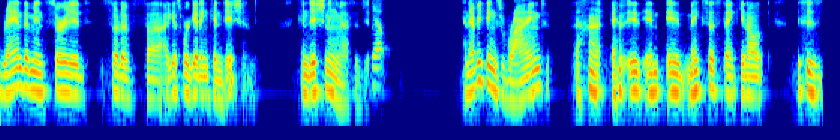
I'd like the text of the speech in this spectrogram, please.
random inserted sort of uh, i guess we're getting conditioned conditioning messages Yep. and everything's rhymed it, it it makes us think you know this is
